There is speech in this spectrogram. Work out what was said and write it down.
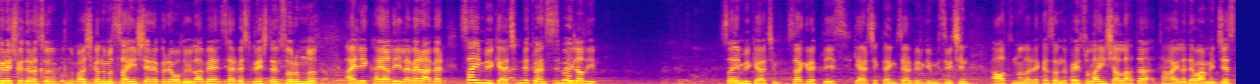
Güreş Federasyonu Başkanımız Sayın Şeref Eroğlu'yla ve serbest güreşten sorumlu Ali Kayalı ile beraber Sayın Büyükelçim lütfen sizi böyle alayım. Sayın Büyükelçim Zagreb'teyiz. Gerçekten güzel bir gün bizim için. Altın madalya kazandı Feyzullah. İnşallah da Taha ile devam edeceğiz.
